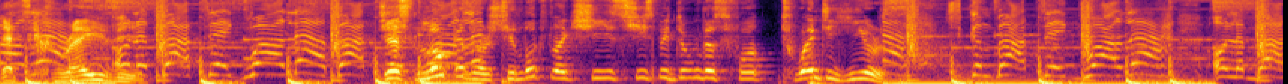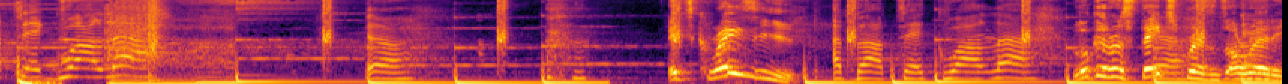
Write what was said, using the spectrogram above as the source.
That's crazy. Just look at her. She looks like she's she's been doing this for 20 years. It's crazy. Look at her stage presence already.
